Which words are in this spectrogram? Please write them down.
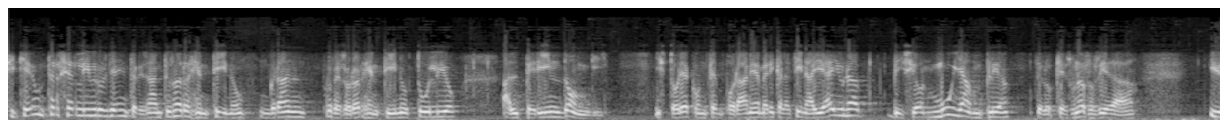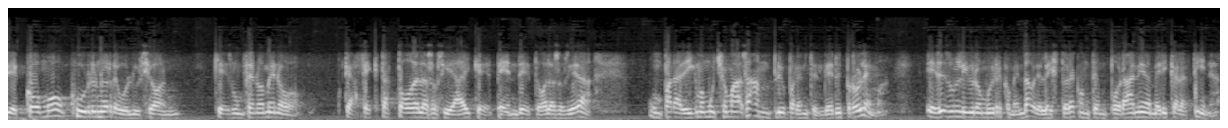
Si quiere un tercer libro ya interesante, es un argentino, un gran profesor argentino, Tulio Alperín Dongui, Historia Contemporánea de América Latina. Ahí hay una visión muy amplia de lo que es una sociedad y de cómo ocurre una revolución, que es un fenómeno que afecta a toda la sociedad y que depende de toda la sociedad. Un paradigma mucho más amplio para entender el problema. Ese es un libro muy recomendable, La Historia Contemporánea de América Latina,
